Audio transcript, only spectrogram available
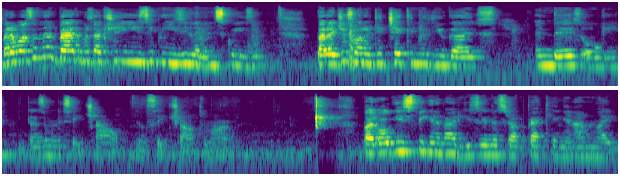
But it wasn't that bad. It was actually easy peasy lemon squeezy. But I just wanted to check in with you guys. And there's Augie. He doesn't want to say ciao. He'll say ciao tomorrow. But Augie's speaking about he's going to start packing. And I'm like,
